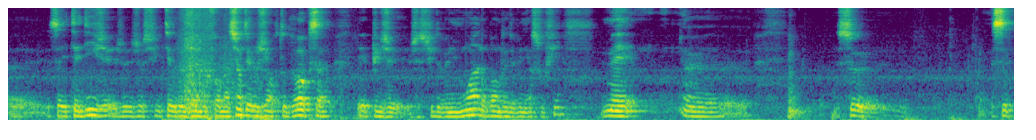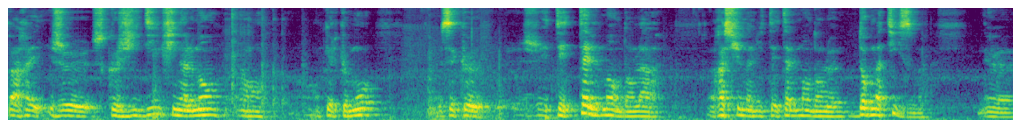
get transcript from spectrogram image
Euh, ça a été dit, je, je, suis théologien de formation, théologien orthodoxe, et puis je, je suis devenu moine avant de devenir soufi. Mais euh, c'est pareil. Je, ce que j'y dis finalement, en, en quelques mots, c'est que j'étais tellement dans la rationalité, tellement dans le dogmatisme. Euh,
